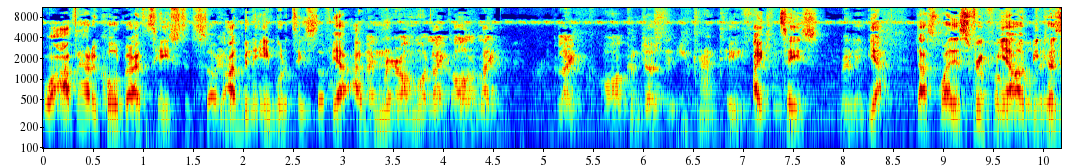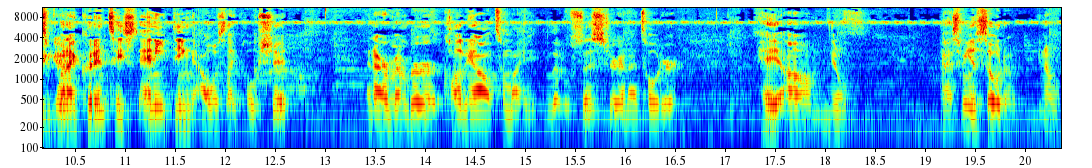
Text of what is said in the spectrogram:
well, I've had a cold, but I've tasted stuff. Really? I've been able to taste stuff. Yeah, I've. like ne- when you're almost like all like, like all congested, you can't taste. I can taste. really? Yeah, that's why this freaked me out because when I couldn't taste anything, I was like, oh shit. And I remember calling out to my little sister and I told her, hey, um, you know, pass me a soda. You know,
